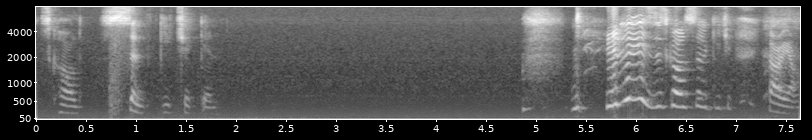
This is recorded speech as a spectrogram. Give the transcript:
It's called silky chicken. it is! It's called silky chicken. Carry on.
